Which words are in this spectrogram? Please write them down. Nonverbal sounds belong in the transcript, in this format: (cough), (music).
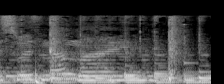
mess with my mind.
